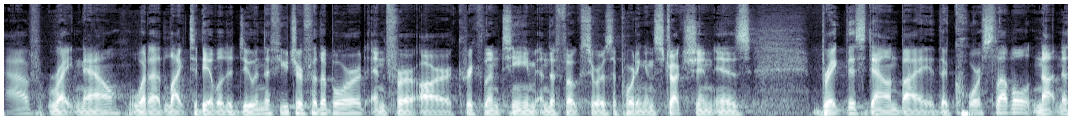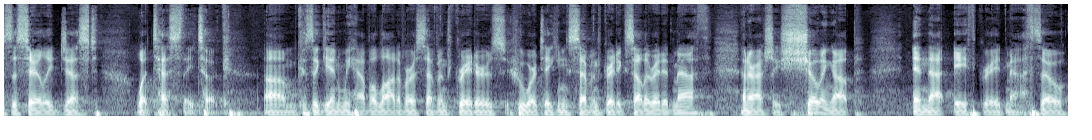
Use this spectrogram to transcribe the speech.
have right now. What I'd like to be able to do in the future for the board and for our curriculum team and the folks who are supporting instruction is break this down by the course level, not necessarily just what tests they took. Because um, again, we have a lot of our seventh graders who are taking seventh grade accelerated math and are actually showing up in that eighth grade math. So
